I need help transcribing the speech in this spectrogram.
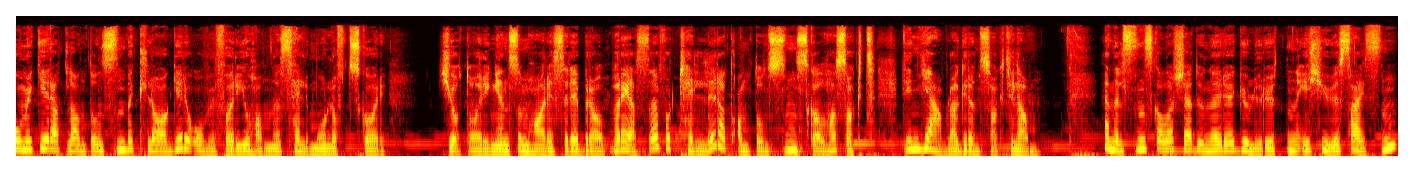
Komiker Atle Antonsen beklager overfor Johannes Helmo Loftsgård. 28-åringen som har cerebral parese, forteller at Antonsen skal ha sagt 'din jævla grønnsak' til ham. Hendelsen skal ha skjedd under Gullruten i 2016.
